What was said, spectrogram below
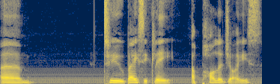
um, to basically apologize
